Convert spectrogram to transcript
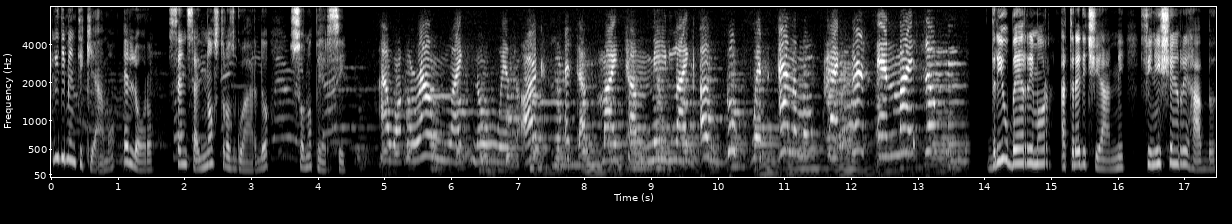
li dimentichiamo e loro, senza il nostro sguardo, sono persi. I walk around like Noah's Ark. I stuff my tummy like a goop with animal crackers in my soup. Drew Barrymore, a 13 anni, finisce in rehab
